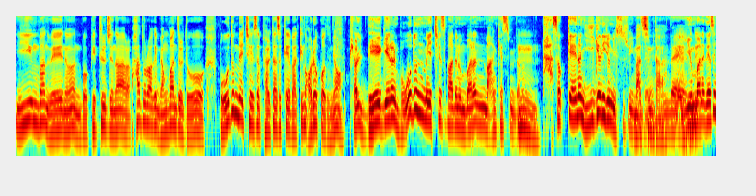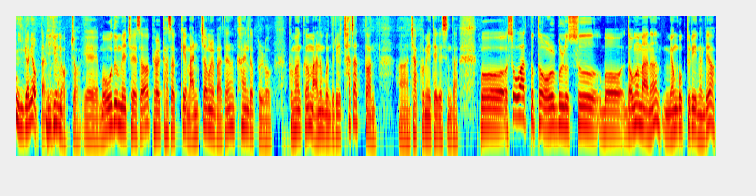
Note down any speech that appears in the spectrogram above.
이 음반 외에는 뭐 비틀즈나 하드락의 명반들도 모든 매체에서 별 다섯 개 받기는 어렵거든요. 별 네개를 모든 매체에서 받은 음반은 많겠습니다만 음. 다섯 개에는 이견이 좀 있을 수 있는데 맞습니다. 네, 예, 이 음반에 대해서는 이견이 없다는 이견이 거죠. 없죠. 예, 모든 매체에서 별 다섯 개 만점을 받은 Kind of Blue. 그만큼 많은 분들이 찾았던 아, 작품이 되겠습니다. 뭐 So What부터 All Blues 뭐 너무 많은 명곡들이 있는데요.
